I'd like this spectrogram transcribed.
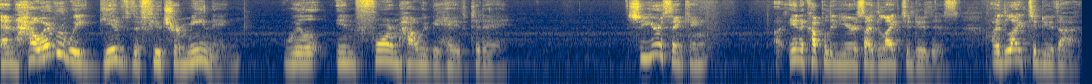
And however we give the future meaning, will inform how we behave today. So you're thinking, in a couple of years, I'd like to do this. I'd like to do that.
